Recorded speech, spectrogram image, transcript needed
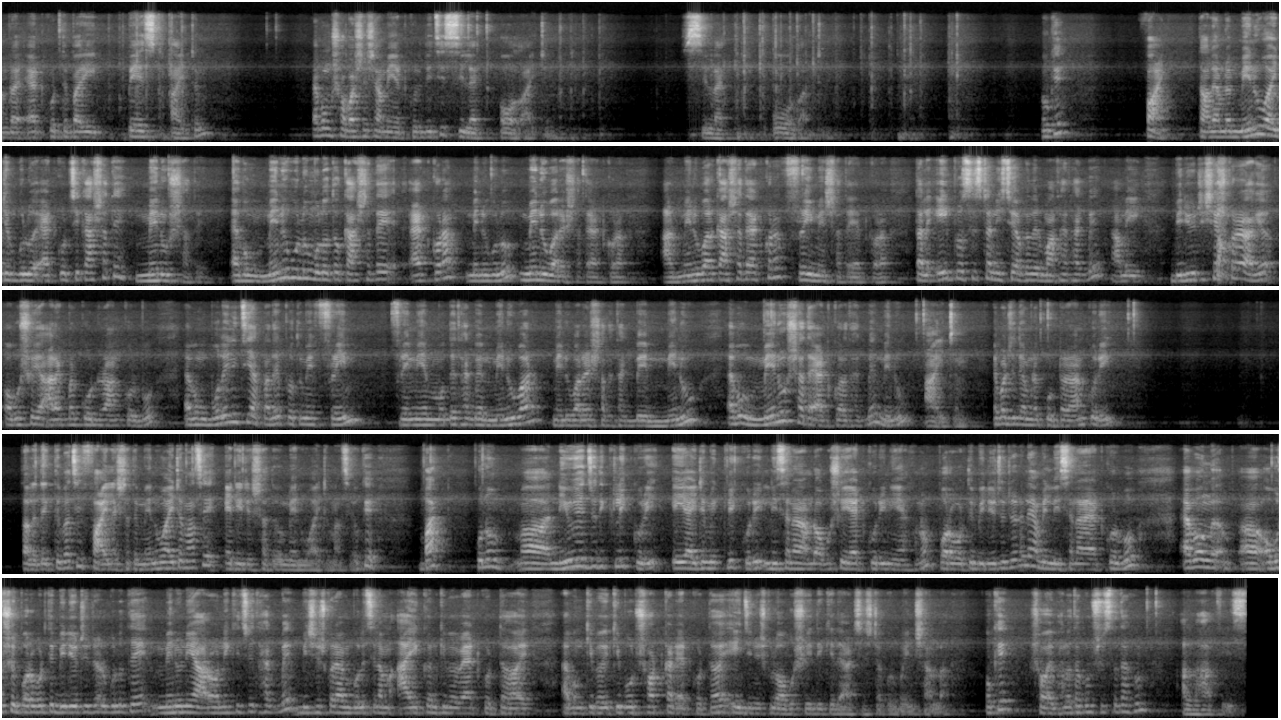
আমরা অ্যাড করতে পারি পেস্ট আইটেম এবং সবার শেষে আমি অ্যাড করে দিচ্ছি select all item select all item okay fine তাহলে আমরা মেনু আইটেমগুলো অ্যাড করছি কার সাথে? মেনুর সাথে। এবং মেনুগুলো মূলত কার সাথে অ্যাড করা? মেনুগুলো মেনু বারের সাথে অ্যাড করা। আর মেনু বার কার সাথে অ্যাড করা? ফ্রেমের সাথে অ্যাড করা। তাহলে এই প্রসেসটা নিশ্চয়ই আপনাদের মাথায় থাকবে। আমি ভিডিওটি শেষ করার আগে অবশ্যই আরেকবার কোড রান করব। এবং বলে নিচ্ছি আপনাদের প্রথমে ফ্রেম ফ্রেমের মধ্যে থাকবে মেনু বার মেনু বারের সাথে থাকবে মেনু এবং মেনুর সাথে অ্যাড করা থাকবে মেনু আইটেম এবার যদি আমরা কোডটা রান করি, তাহলে দেখতে পাচ্ছি ফাইলের সাথে মেনু আইটেম আছে এডিটের সাথেও মেনু আইটেম আছে ওকে বাট কোনো নিউ এ যদি ক্লিক করি, এই আইটেমে ক্লিক করি লিসেনার আমরা অবশ্যই অ্যাড করিনি এখনও পরবর্তী ভিডিও টিউটোরিয়ালে আমি লিসেনার অ্যাড করব এবং অবশ্যই পরবর্তী ভিডিও টিউটোরিয়ালগুলোতে মেনু নিয়ে আরও অনেক কিছু থাকবে। বিশেষ করে আমি বলেছিলাম আইকন কীভাবে অ্যাড করতে হয় এবং কীভাবে কিবোর্ড শর্টকাট অ্যাড করতে হয়, এই জিনিসগুলো অবশ্যই দেখে দেওয়ার চেষ্টা করব ইনশাল্লাহ ওকে সবাই ভালো থাকুন, সুস্থ থাকুন। আল্লাহ হাফিজ।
